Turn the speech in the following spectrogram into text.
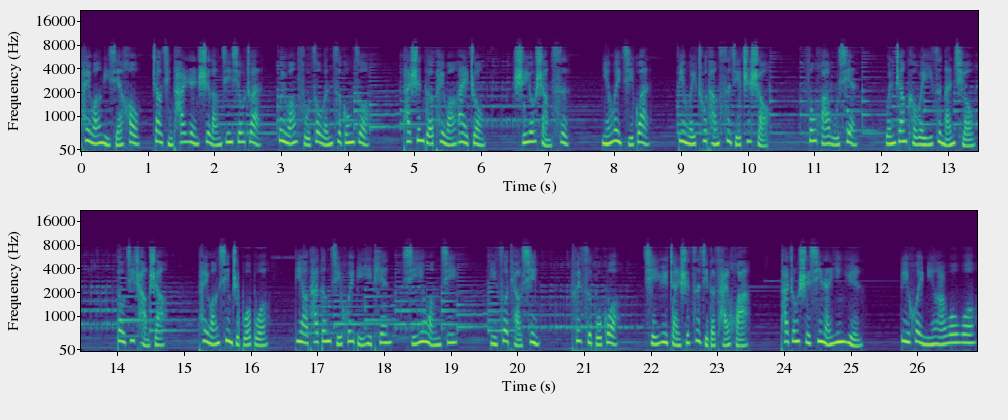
沛王李贤后召请他任侍郎兼修撰，为王府做文字工作。他深得沛王爱重，时有赏赐，年未及冠，便为初唐四杰之首，风华无限。文章可谓一字难求。斗鸡场上，沛王兴致勃勃，必要他登基挥笔一篇《袭英王姬》，以作挑衅，推辞不过，且欲展示自己的才华。他终是欣然应允。必会鸣而喔喔，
